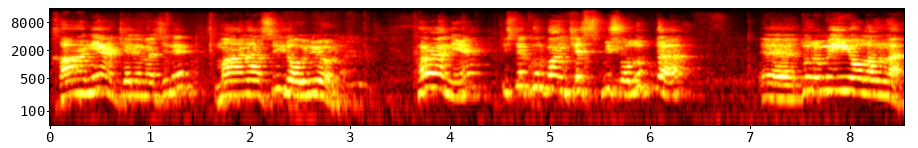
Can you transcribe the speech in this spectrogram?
Kaniye kelimesinin manasıyla oynuyorlar. Kaniye işte kurban kesmiş olup da e, durumu iyi olanlar.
